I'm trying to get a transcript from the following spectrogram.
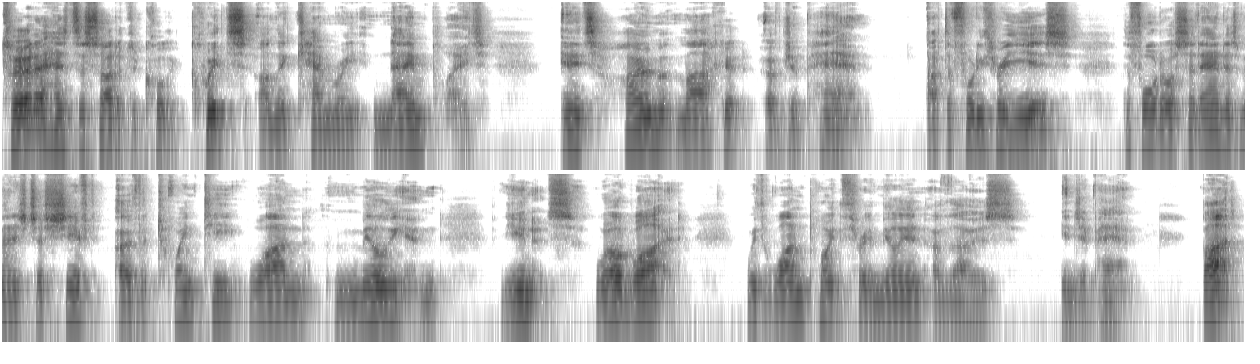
Toyota has decided to call it quits on the Camry nameplate in its home market of Japan. After 43 years, the four door sedan has managed to shift over 21 million units worldwide, with 1.3 million of those in Japan. But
